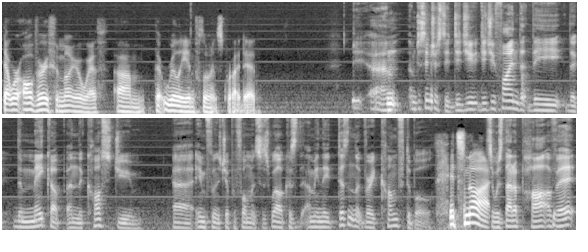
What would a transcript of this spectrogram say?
that we're all very familiar with um, that really influenced what I did. Um, I'm just interested. Did you did you find that the the, the makeup and the costume uh, influenced your performance as well? Because I mean, it doesn't look very comfortable. It's not. So was that a part of it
